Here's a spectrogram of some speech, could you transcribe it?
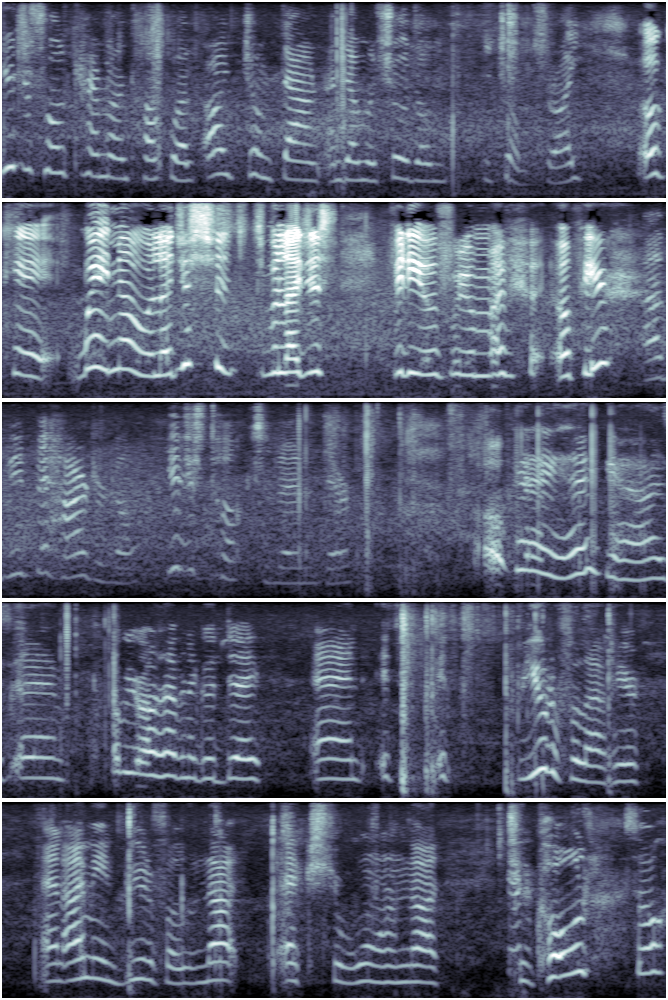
you just hold the camera and talk while I jump down, and then we'll show them the jumps, right? Okay, wait, no, will I just, will I just video from up, up here? I'll be a bit harder though. You just talk to them there. Okay, hey guys, um, hope you're all having a good day, and it's, it's beautiful out here, and I mean beautiful, not extra warm, not too cold, so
